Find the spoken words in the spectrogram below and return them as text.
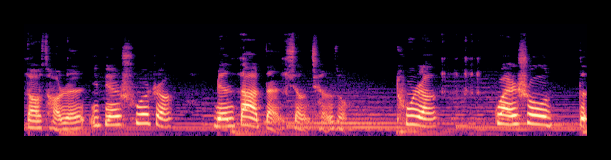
稻草人一边说着，一边大胆向前走。突然，怪兽的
